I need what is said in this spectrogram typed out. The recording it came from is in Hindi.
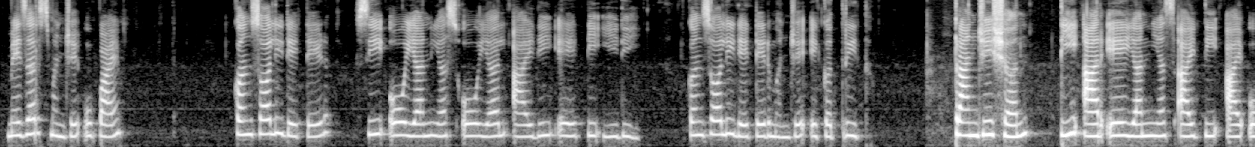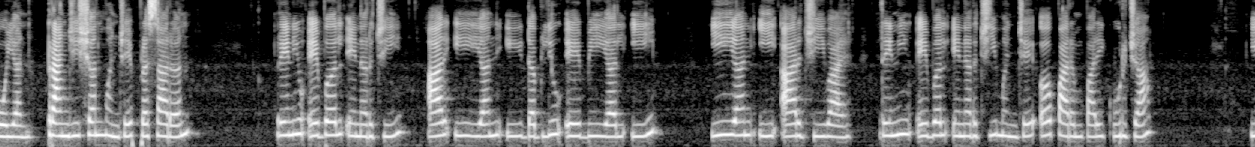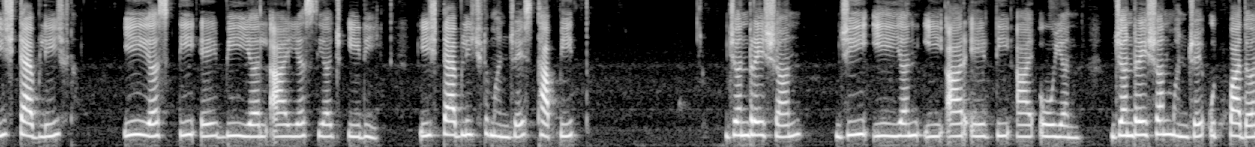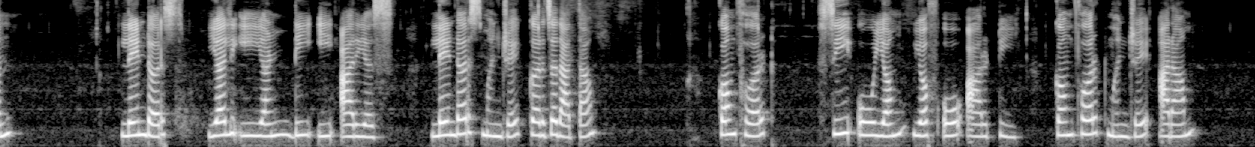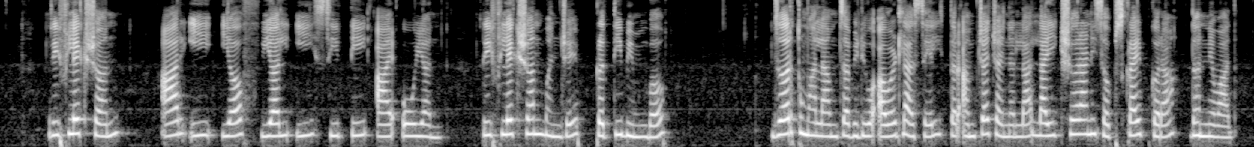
measures म्हणजे उपाय. Consolidated C O N S O L I D A T E D consolidated म्हणजे एकत्रित. Transition T R A N S I T I O N transition म्हणजे प्रसारण. Renewable energy R E N E W A B L E E N E R G Y renewable energy म्हणजे अपारंपरिक ऊर्जा. Established E S T A B L I S H E D established म्हणजे स्थापित. Generation G E N E R A T I O N generation म्हणजे उत्पादन. Lenders, L E N D E R S. Lenders म्हणजे कर्जदाता. Comfort, C O M F O R T. Comfort म्हणजे आराम. Reflection, R E F L E C T I O N. Reflection म्हणजे प्रतिबिंब. जर तुम्हाला आमचा व्हिडिओ आवडला असेल तर आमच्या चॅनलला लाईक शेअर आणि सबस्क्राईब करा. धन्यवाद.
